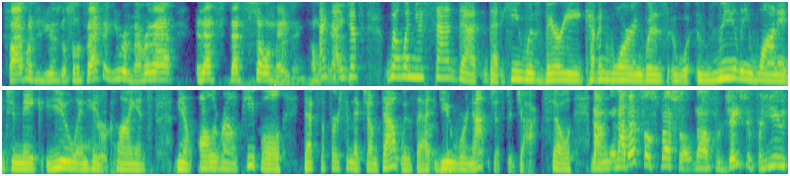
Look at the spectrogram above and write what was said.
500 years ago. So the fact that you remember that that's that's so amazing. Oh my I, I, just well, when you said that that he was very Kevin Warren was w- really wanted to make you and his sure. clients, you know, all mm-hmm. around people. That's the first thing that jumped out was that right. you were not just a jock. So now, um, now that's so special. Now for Jason, for you,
